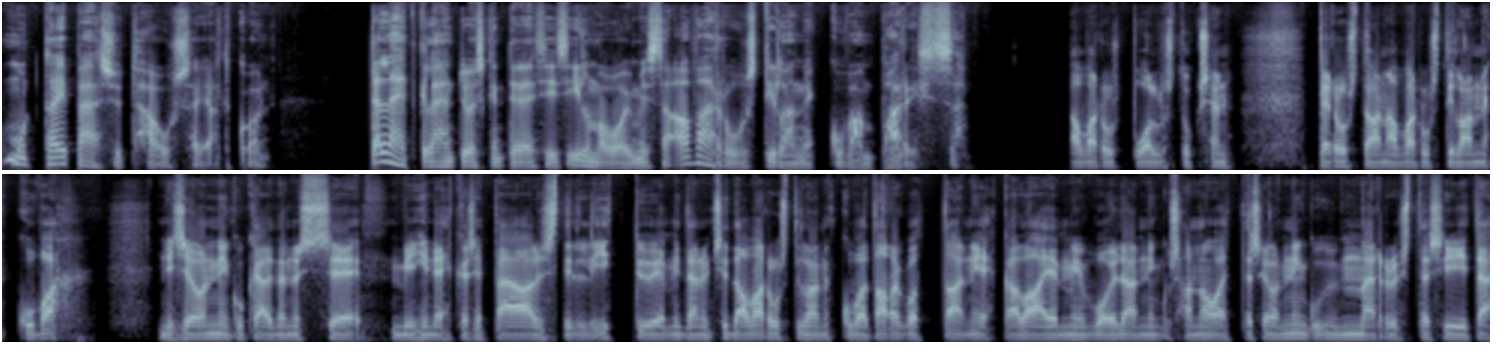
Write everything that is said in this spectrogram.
mutta ei päässyt haussa jatkoon. Tällä hetkellä hän työskentelee siis ilmavoimissa avaruustilannekuvan parissa. Avaruuspuolustuksen perusta on avaruustilannekuva, niin se on niin kuin käytännössä se, mihin ehkä se pääasiallisesti liittyy ja mitä nyt sitä avaruustilannekuva tarkoittaa, niin ehkä laajemmin voidaan niin kuin sanoa, että se on niin kuin ymmärrystä siitä,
